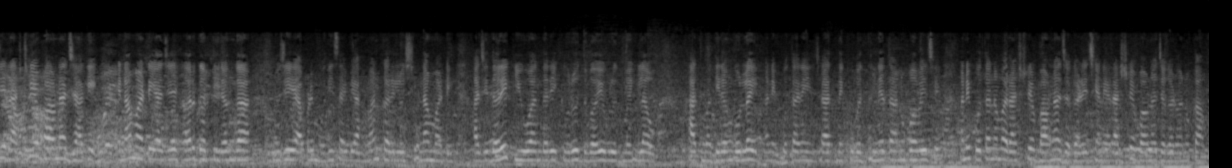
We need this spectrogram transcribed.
જે રાષ્ટ્રીય ભાવના જાગે, એના માટે આજે હર ઘર તિરંગાનું જે આપણે મોદી સાહેબે આહવાન કરેલું છે, એના માટે આજે દરેક યુવાન, દરેક વૃદ્ધ, વયોવૃદ્ધ મહિલાઓ હાથમાં તિરંગો લઈ અને પોતાની જાતને ખૂબ જ ધન્યતા અનુભવે છે અને પોતાનામાં રાષ્ટ્રીય ભાવના જગાડે છે અને રાષ્ટ્રીય ભાવના જગાડવાનું કામ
